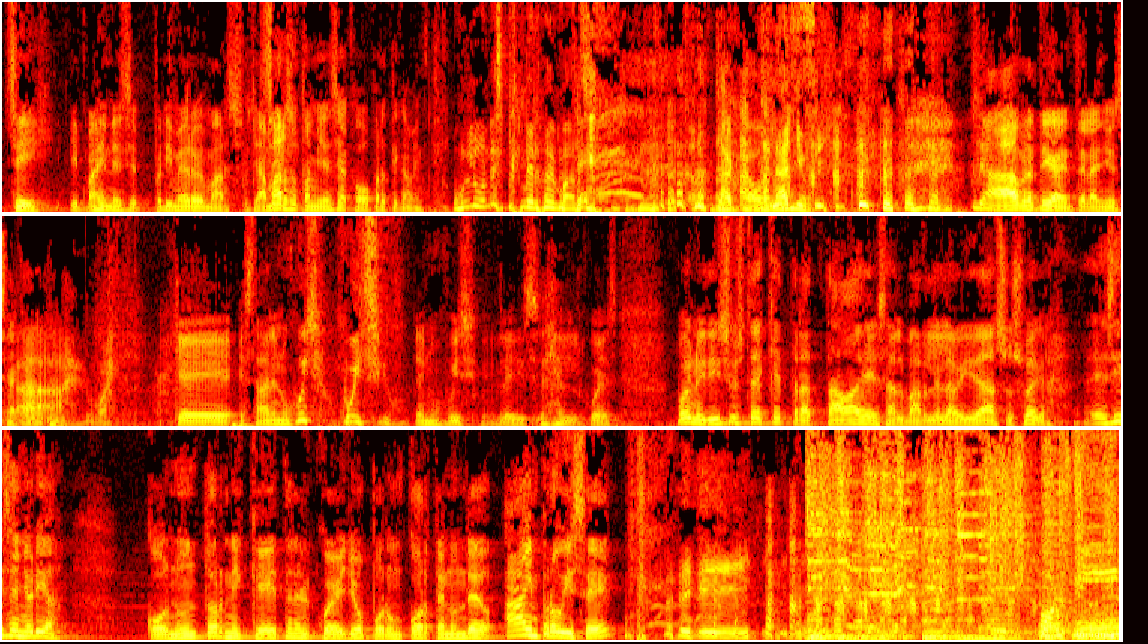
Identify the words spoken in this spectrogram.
Sí, imagínense, primero de marzo. Ya Sí. marzo también se acabó prácticamente. Un lunes primero de marzo. Ya acabó el año. Sí. ya prácticamente el año se acabó. Ay, bueno. Que estaban en un juicio. Juicio. En un juicio, le dice el juez. Bueno, y dice usted que trataba de salvarle la vida a su suegra. Eh, sí, señoría. Con un torniquete en el cuello por un corte en un dedo. Ah, improvisé. Por fin,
